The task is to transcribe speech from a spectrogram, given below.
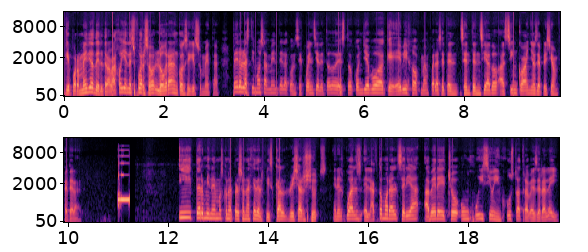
que por medio del trabajo y el esfuerzo lograran conseguir su meta. Pero lastimosamente la consecuencia de todo esto conllevó a que Evie Hoffman fuera sentenciado a cinco años de prisión federal. Y terminemos con el personaje del fiscal Richard Schutz, en el cual el acto moral sería haber hecho un juicio injusto a través de la ley.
